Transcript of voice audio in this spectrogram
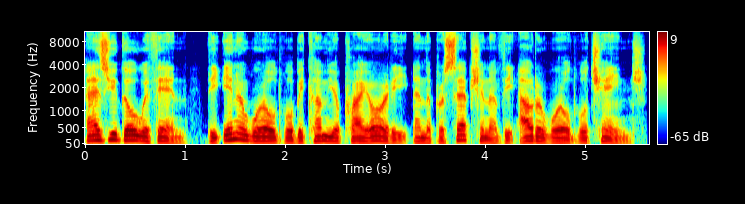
As you go within, the inner world will become your priority and the perception of the outer world will change.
